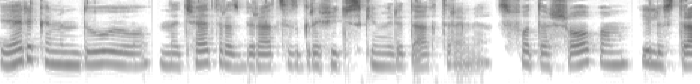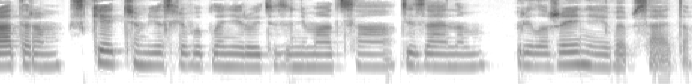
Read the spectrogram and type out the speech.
Я рекомендую начать разбираться с графическими редакторами, с фотошопом, иллюстратором, скетчем, если вы планируете заниматься дизайном приложений и веб-сайтов.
